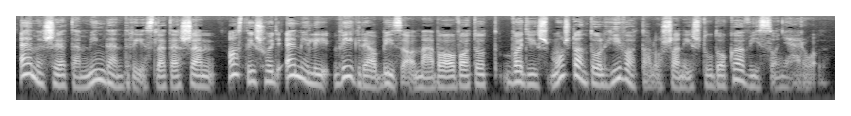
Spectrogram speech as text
Elmeséltem mindent részletesen, azt is, hogy Emily végre a bizalmába avatott, vagyis mostantól hivatalosan is tudok a viszonyáról.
